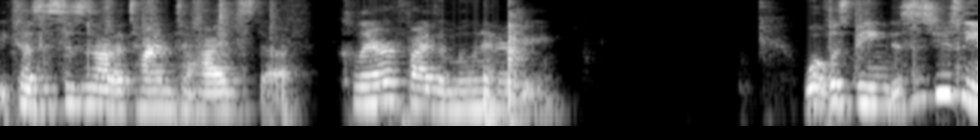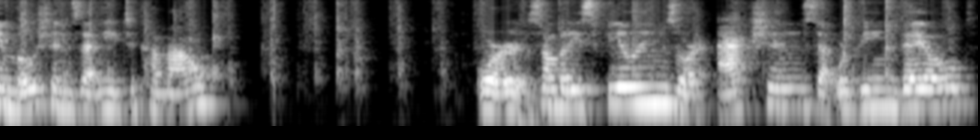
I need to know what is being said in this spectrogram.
Because this is not a time to hide stuff. Clarify the moon energy. What was being, this is usually emotions that need to come out or somebody's feelings or actions that were being veiled,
